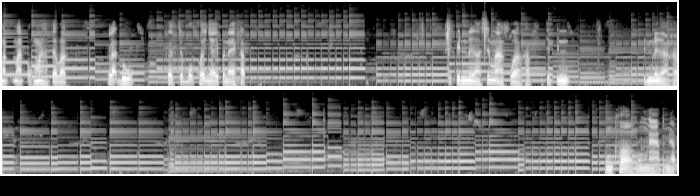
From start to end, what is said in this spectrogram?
มัดมัดออกมา แต่ว่ากระดูกก็จะบ่ค่อยใหญ่ปานครับ จะเป็นเนื้อซะมากกว่าครับ จะเป็น เป็นเนื้อครับ ตรงข้อมองนาเพิ่นครับ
